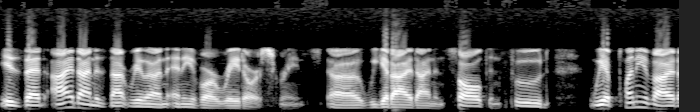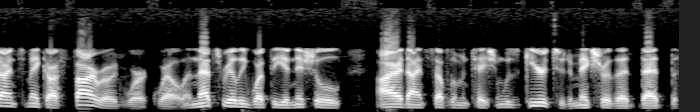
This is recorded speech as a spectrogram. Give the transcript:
is that iodine is not really on any of our radar screens. Uh, we get iodine in salt and food. We have plenty of iodine to make our thyroid work well, and that's really what the initial iodine supplementation was geared to, to make sure that, that the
